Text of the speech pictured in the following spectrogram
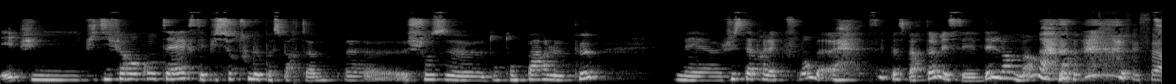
et puis puis différents contextes, et puis surtout le postpartum, euh, chose euh, dont on parle peu. Mais euh, juste après l'accouchement, bah, c'est postpartum et c'est dès le lendemain. C'est ça.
